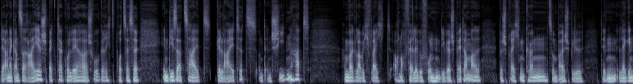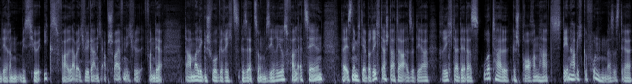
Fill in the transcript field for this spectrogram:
der eine ganze Reihe spektakulärer Schwurgerichtsprozesse in dieser Zeit geleitet und entschieden hat haben wir, glaube ich, vielleicht auch noch Fälle gefunden, die wir später mal besprechen können. Zum Beispiel den legendären Monsieur X-Fall. Aber ich will gar nicht abschweifen. Ich will von der damaligen Schwurgerichtsbesetzung im Sirius-Fall erzählen. Da ist nämlich der Berichterstatter, also der Richter, der das Urteil gesprochen hat, den habe ich gefunden. Das ist der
